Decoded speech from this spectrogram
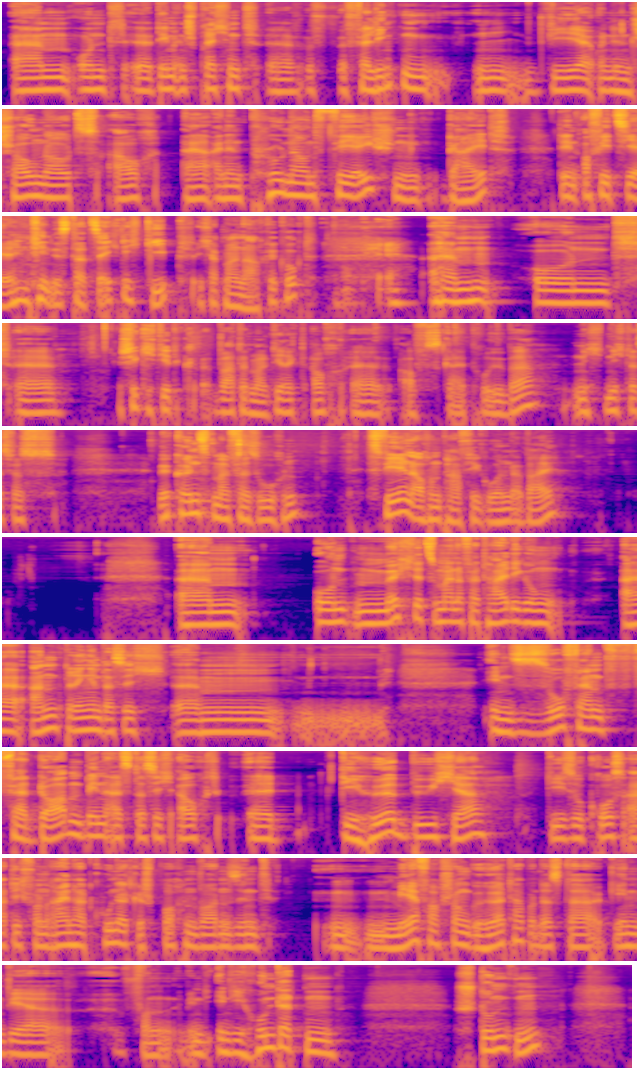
Ähm, und äh, dementsprechend äh, verlinken wir in den Show Notes auch äh, einen Pronunciation Guide, den offiziellen, den es tatsächlich gibt. Ich habe mal nachgeguckt. Okay. Ähm, und äh, schicke ich dir, warte mal, direkt auch äh, auf Skype rüber. Nicht, nicht dass wir's, wir können es mal versuchen. Es fehlen auch ein paar Figuren dabei. Ähm, und möchte zu meiner Verteidigung äh, anbringen, dass ich ähm, insofern verdorben bin, als dass ich auch äh, die Hörbücher, die so großartig von Reinhard Kunert gesprochen worden sind, mehrfach schon gehört habe und dass da gehen wir von in, in die hunderten Stunden.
